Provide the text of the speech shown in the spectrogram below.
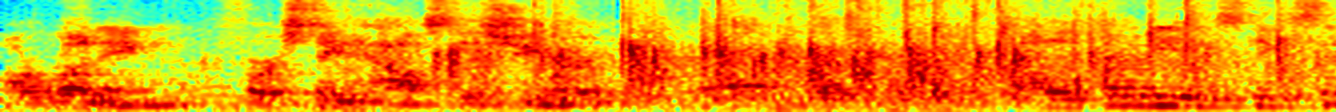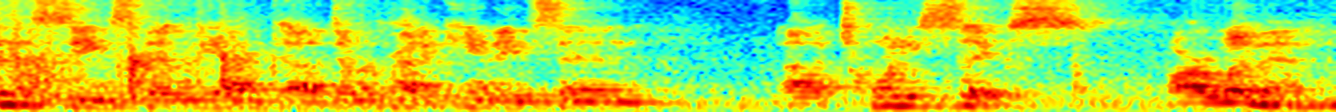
are running for state house this year. Out of the 38 state senate seats that we have uh, Democratic candidates in, uh, 26 are women.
